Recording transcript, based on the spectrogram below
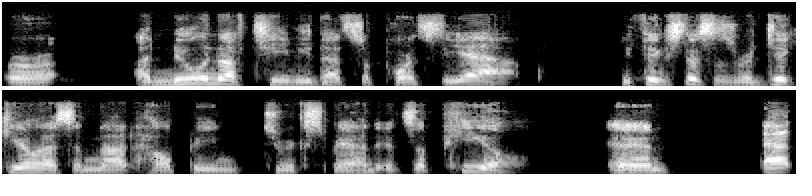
or a new enough TV that supports the app. He thinks this is ridiculous and not helping to expand its appeal. And at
